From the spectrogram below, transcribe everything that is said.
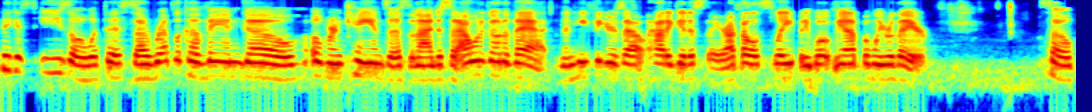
biggest easel with this uh, replica Van Gogh over in Kansas, and I just said I want to go to that. And then he figures out how to get us there. I fell asleep, and he woke me up, and we were there. So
